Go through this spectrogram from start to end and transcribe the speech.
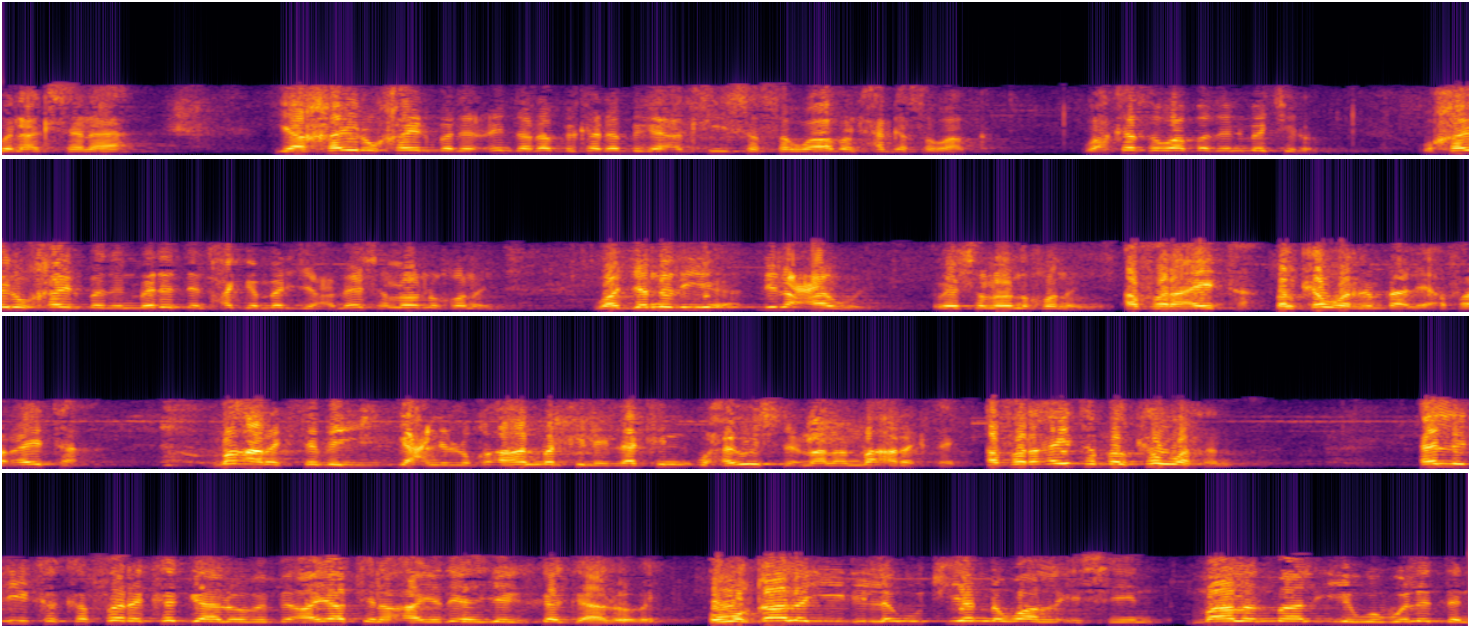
wanaagsanaa. Yaa khayru khayr badan cinda rabbika rabbiga agtiisa hawaaban xagga hawaabka wax ka hawaab badan ma jiro. Wa khayru khayr badan maradan xagga marjica. Meesha loo noqonayo. Waa jannadii dhinacaa wey meesha loo noqonayo. Afarayta bal ka waran baa le afarayta ma aragtay bay yani luq ahaan markii l laakiin waxay u isticmaalaan ma aragtay. Afarayta bal ka waran alladii ka kafara ka gaaloobay biaayaatina aayadaha iyaga ka gaaloobay. Oo waqaala yidhi la uutiyanna waa la isiin. Maalan maal iyo wawaladan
